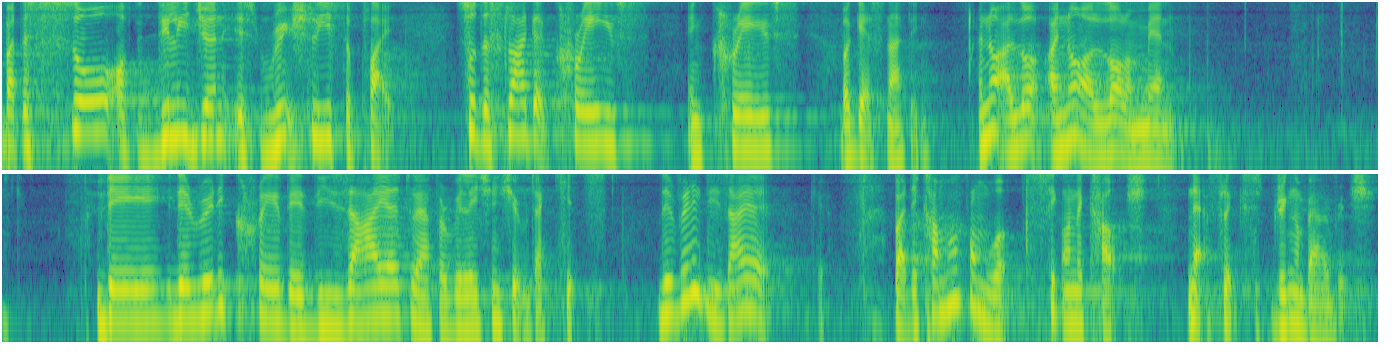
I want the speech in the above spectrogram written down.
but the soul of the diligent is richly supplied. So the sluggard craves and craves but gets nothing. I know a lot, I know a lot of men. They, they really crave, they desire to have a relationship with their kids. They really desire it. Okay. But they come home from work, sit on the couch, Netflix, drink a beverage.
